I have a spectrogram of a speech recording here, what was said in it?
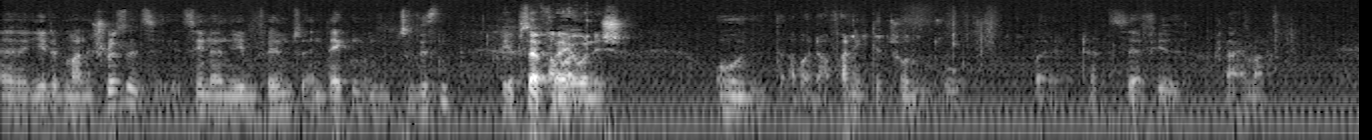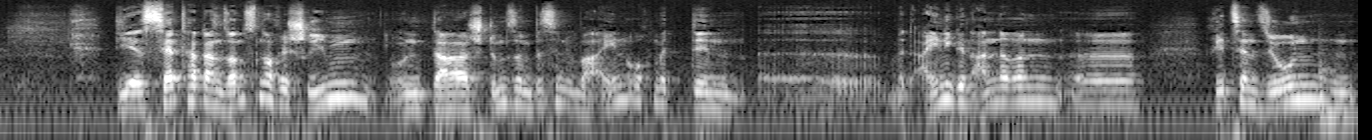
äh, jedes Mal eine Schlüsselszene in jedem Film zu entdecken und zu wissen. Gibt's ja vielleicht Aber- auch nicht. Und, aber da fand ich das schon so, weil das hat sehr viel klar gemacht. Die SZ hat dann sonst noch geschrieben und da stimmen sie ein bisschen überein auch mit den äh, mit einigen anderen äh, Rezensionen.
